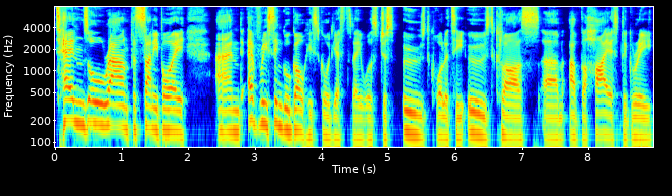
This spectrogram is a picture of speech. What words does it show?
tens all all round for Sonny Boy. And every single goal he scored yesterday was just oozed quality, oozed class um, of the highest degree.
